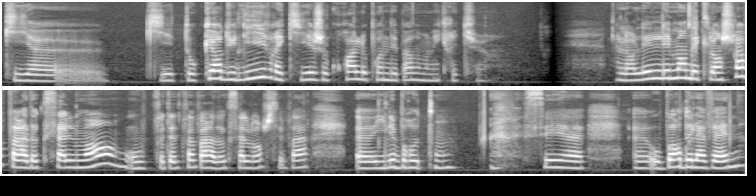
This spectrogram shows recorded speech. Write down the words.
qui, euh, qui est au cœur du livre et qui est, je crois, le point de départ de mon écriture. Alors l'élément déclencheur, paradoxalement, ou peut-être pas paradoxalement, je ne sais pas, euh, il est breton. C'est euh, euh, au bord de la Veine,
